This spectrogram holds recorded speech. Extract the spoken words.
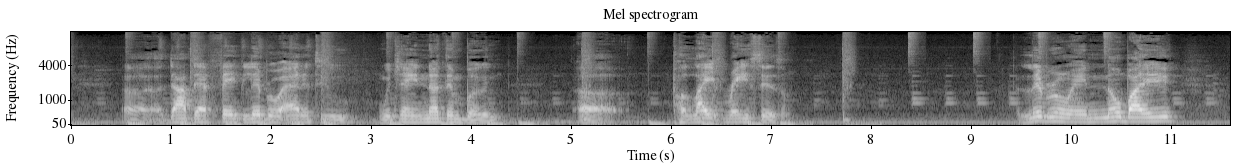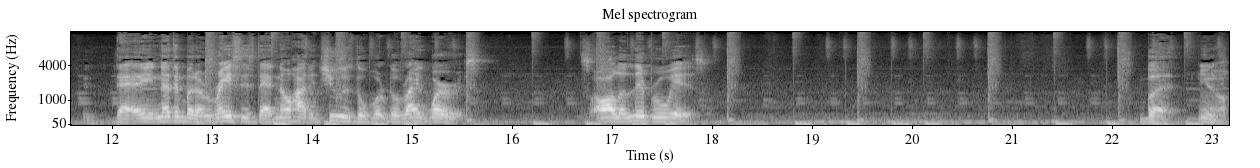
uh, adopt that fake liberal attitude, which ain't nothing but uh, polite racism. Liberal ain't nobody that ain't nothing but a racist that know how to choose the the right words. That's all a liberal is. But you know,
